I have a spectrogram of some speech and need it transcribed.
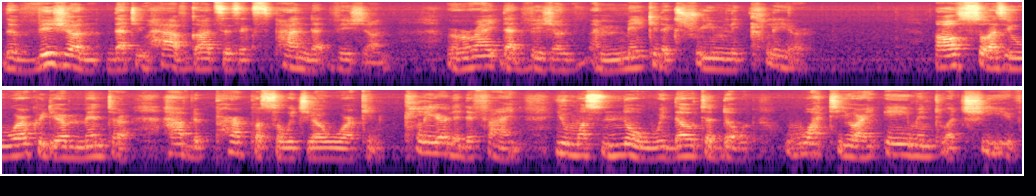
the vision that you have, God says expand that vision. Write that vision and make it extremely clear. Also, as you work with your mentor, have the purpose for which you're working clearly defined. You must know without a doubt what you are aiming to achieve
